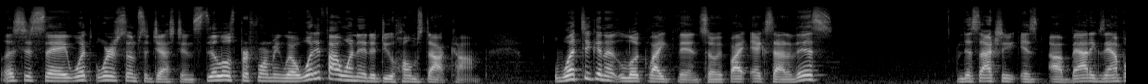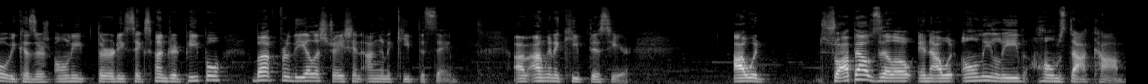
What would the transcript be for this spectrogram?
Let's just say, what, what are some suggestions? Zillow's performing well. What if I wanted to do homes.com? What's it going to look like then? So if I X out of this, this actually is a bad example because there's only 3,600 people, but for the illustration, I'm going to keep the same. I'm going to keep this here. I would swap out Zillow and I would only leave homes.com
